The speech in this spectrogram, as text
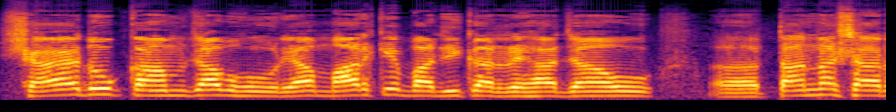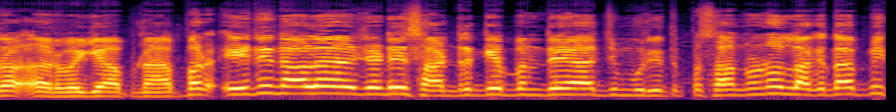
ਸ਼ਾਇਦ ਉਹ ਕਾਮਯਾਬ ਹੋ ਰਿਹਾ ਮਾਰ ਕੇ ਬਾਜੀ ਕਰ ਰਿਹਾ ਜਾਂ ਉਹ ਅ, ਤਾਨਾਸ਼ਾਹ ਰ- ਰਵੱਈਆ ਅਪਣਾ ਪਰ ਇਹਦੇ ਨਾਲ ਜਿਹੜੇ ਸਾਡਰ ਕੇ ਬੰਦੇ ਆ ਜਮਹੂਰੀਅਤ ਪਸੰਦ ਉਹਨਾਂ ਨੂੰ ਲੱਗਦਾ ਵੀ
